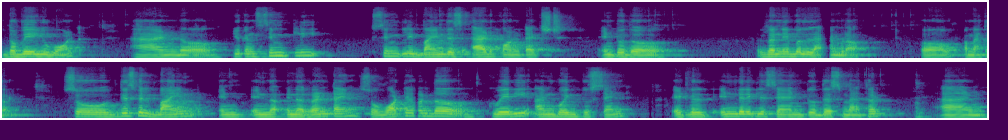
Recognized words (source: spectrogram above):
the way you want and uh, you can simply simply bind this add context into the runnable lambda uh, method. So this will bind in in the in a runtime. So whatever the query i'm going to send it will indirectly send to this method and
